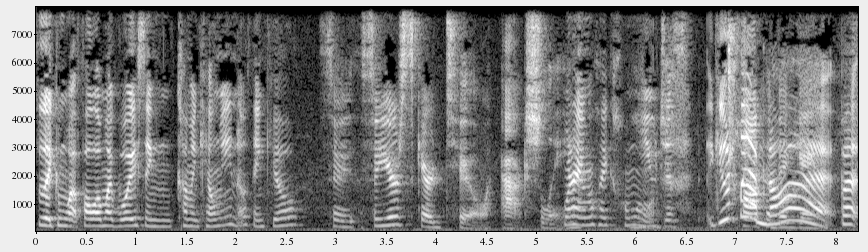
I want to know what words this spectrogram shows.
So they can what follow my voice and come and kill me? No, thank you. So, so you're scared too, actually. When I'm like home, you just usually I'm not, but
